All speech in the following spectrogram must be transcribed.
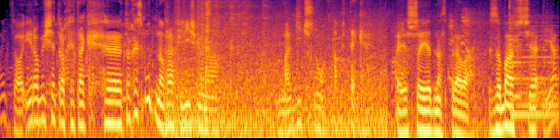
No i co? I robi się trochę tak, e, trochę smutno. Trafiliśmy na magiczną aptekę. A jeszcze jedna sprawa. Zobaczcie, jak...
